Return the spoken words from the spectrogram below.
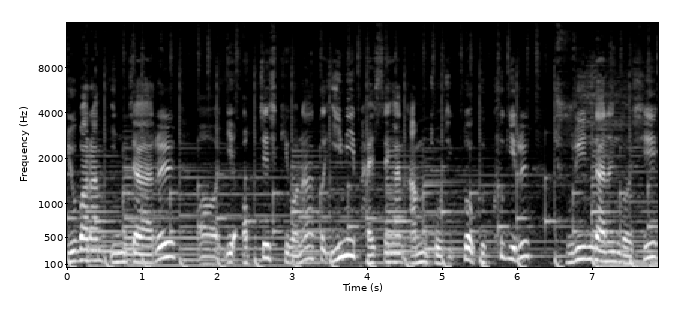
유발암 인자를 어, 이 억제시키거나 또 이미 발생한 암 조직도 그 크기를 줄인다는 것이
